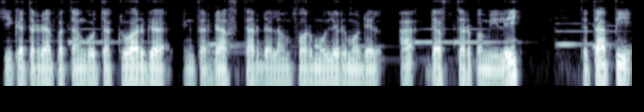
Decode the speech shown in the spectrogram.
jika terdapat anggota keluarga yang terdaftar dalam formulir model A daftar pemilih tetapi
